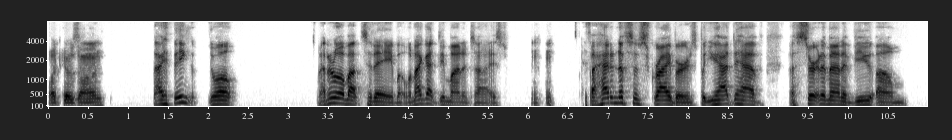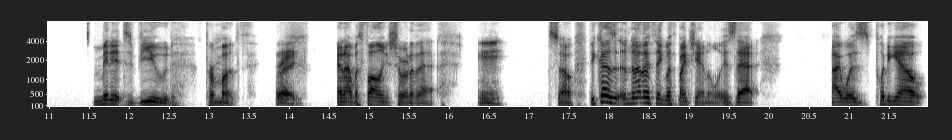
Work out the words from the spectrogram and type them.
what goes on? i think well i don't know about today but when i got demonetized if i had enough subscribers but you had to have a certain amount of view um minutes viewed per month Right. and i was falling short of that Hmm. So, because another thing with my channel is that I was putting out,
